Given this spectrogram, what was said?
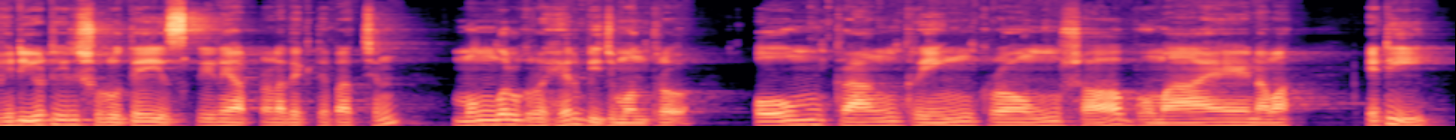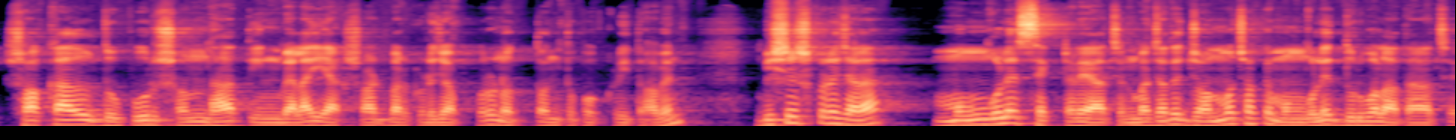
ভিডিওটির শুরুতে স্ক্রিনে আপনারা দেখতে পাচ্ছেন মঙ্গল গ্রহের বীজমন্ত্র ওম ক্রাং ক্রিং ক্রং স ভূমায় নামা। এটি সকাল দুপুর সন্ধ্যা তিন বেলায় একশো আটবার করে জপ করুন, অত্যন্ত উপকৃত হবেন। বিশেষ করে যারা মঙ্গলের সেক্টরে আছেন বা যাদের জন্মছকে মঙ্গলের দুর্বলতা আছে।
